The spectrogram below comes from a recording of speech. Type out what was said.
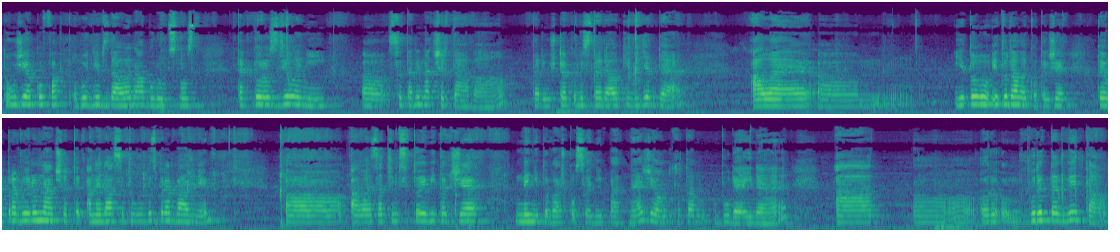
to už je jako fakt hodně vzdálená budoucnost, tak to rozdělení uh, se tady načrtává. Tady už to jako z té dálky vidět jde, ale um, je, to, je to daleko, takže to je opravdu jenom náčrtek a nedá se to vůbec brát vážně. Uh, ale zatím se to jeví tak, že není to váš poslední partner, že on to tam bude jiné a uh, budete vy ta,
